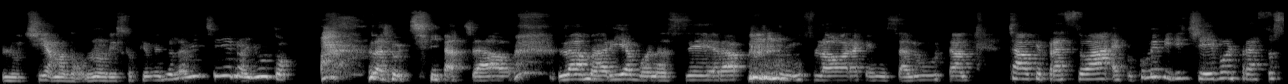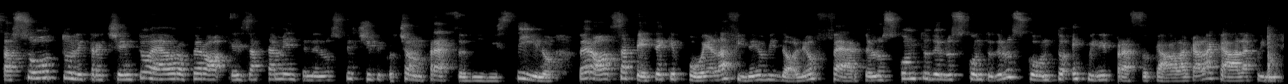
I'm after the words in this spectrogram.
Lucia, madonna non riesco più a vederla vicino, aiuto! la Lucia, ciao, la Maria, buonasera, Flora che mi saluta, ciao che prezzo ha? Ecco, come vi dicevo il prezzo sta sotto le 300 euro, però esattamente nello specifico c'è un prezzo di listino, però sapete che poi alla fine io vi do le offerte, lo sconto dello sconto dello sconto e quindi il prezzo cala, cala, cala, quindi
